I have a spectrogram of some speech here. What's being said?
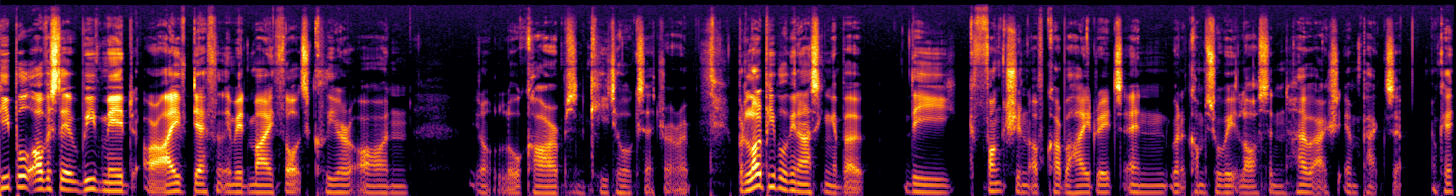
people obviously we've made or I've definitely made my thoughts clear on you know low carbs and keto etc right? But a lot of people have been asking about the function of carbohydrates and when it comes to weight loss and how it actually impacts it okay?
